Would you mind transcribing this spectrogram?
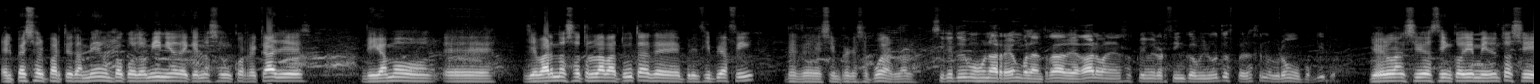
el peso del partido también, un poco dominio, de que no sea un correcalles, digamos, eh, llevar nosotros la batuta de principio a fin, desde siempre que se pueda, claro. Sí que tuvimos una reón con la entrada de Garban en esos primeros cinco minutos, pero es que nos duró muy poquito. Yo creo que han sido cinco o diez minutos, sí,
